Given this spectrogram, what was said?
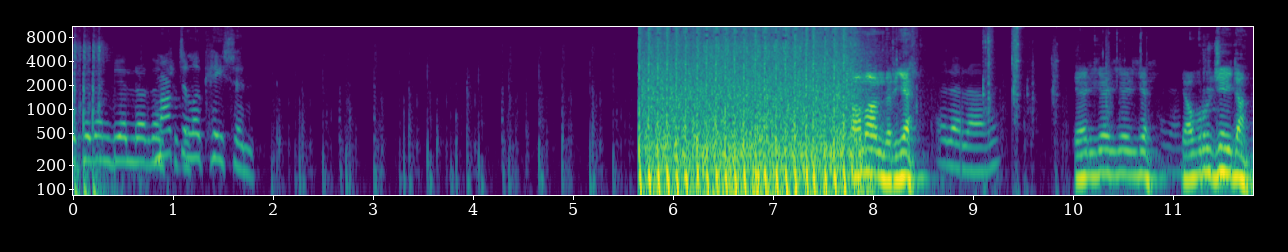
Tepeden bir yerlerden Marked a çıkıp. location. Tamamdır gel. Helal abi. Gel gel gel gel. Yavru ceylan.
